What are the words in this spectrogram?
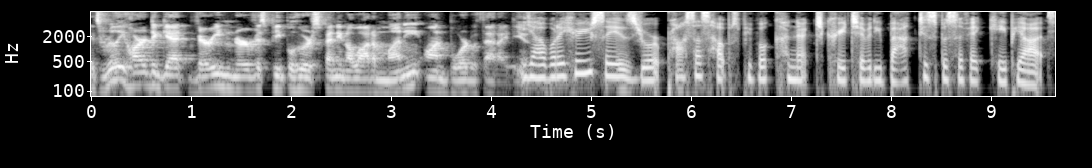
it's really hard to get very nervous people who are spending a lot of money on board with that idea. Yeah, what I hear you say is your process helps people connect creativity back to specific KPIs.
